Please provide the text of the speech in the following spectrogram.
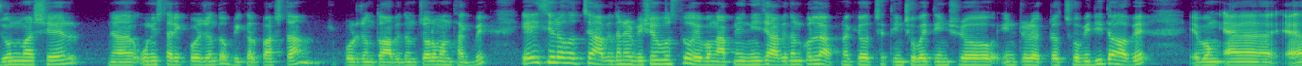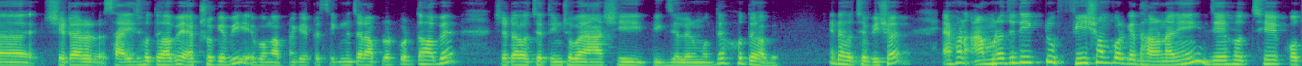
জুন মাসের উনিশ তারিখ পর্যন্ত, বিকাল পাঁচটা পর্যন্ত আবেদন চলমান থাকবে। এই ছিল হচ্ছে আবেদনের বিষয়বস্তু এবং আপনি নিজে আবেদন করলে আপনাকে হচ্ছে তিনশো বাই তিনশো ইন্টুর একটা ছবি দিতে হবে এবং সেটার সাইজ হতে হবে একশো কেবি এবং আপনাকে একটা সিগনেচার আপলোড করতে হবে। সেটা হচ্ছে তিনশো বাই আশি পিক্সেলের মধ্যে হতে হবে। এটা হচ্ছে বিষয়। এখন আমরা যদি একটু ফি সম্পর্কে ধারণা নিই যে হচ্ছে কত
